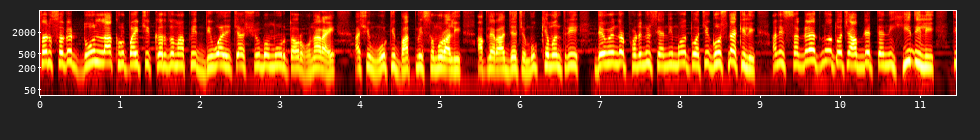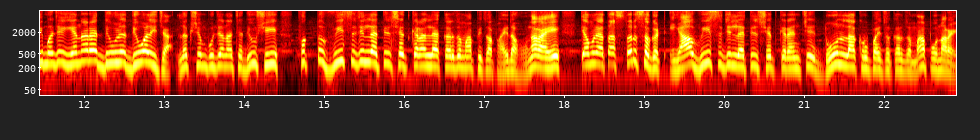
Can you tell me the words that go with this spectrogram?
सरसगट दोन लाख रुपयाची कर्जमाफी दिवाळीच्या शुभमुहूर्तावर होणार आहे अशी मोठी बातमी समोर आली. आपल्या राज्याचे मुख्यमंत्री देवेंद्र फडणवीस यांनी महत्त्वाची घोषणा केली आणि सगळ्यात महत्त्वाची अपडेट त्यांनी ही दिली ती म्हणजे येणाऱ्या दिवळ दिवाळीच्या लक्ष्मीपूजनाच्या दिवशी फक्त वीस जिल्ह्यातील शेतकऱ्यांना कर्जमाफीचा फायदा होणार आहे. त्यामुळे आता सरसगट या वीस जिल्ह्यातील शेतकऱ्यांचे दोन लाख रुपयाचं कर्ज माफ होणार आहे.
